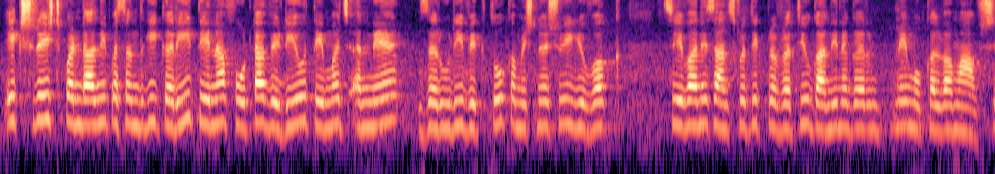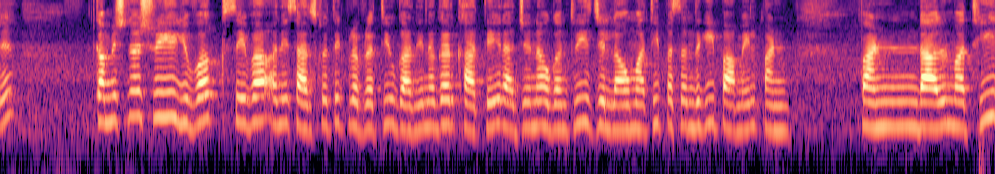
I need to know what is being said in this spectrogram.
એક શ્રેષ્ઠ પંડાલની પસંદગી કરી. તેના ફોટા, વીડિયો તેમજ અન્ય જરૂરી વિગતો કમિશનર શ્રી યુવક સેવા અને સાંસ્કૃતિક પ્રવૃત્તિઓ ગાંધીનગરને મોકલવામાં આવશે. કમિશનર શ્રી યુવક સેવા અને સાંસ્કૃતિક પ્રવૃત્તિઓ ગાંધીનગર ખાતે રાજ્યના ઓગણત્રીસ જિલ્લાઓમાંથી પસંદગી પામેલ પંડાલમાંથી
